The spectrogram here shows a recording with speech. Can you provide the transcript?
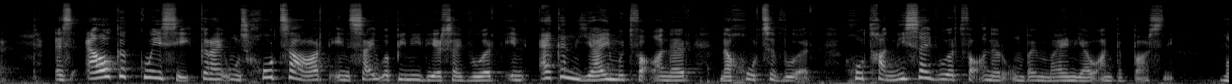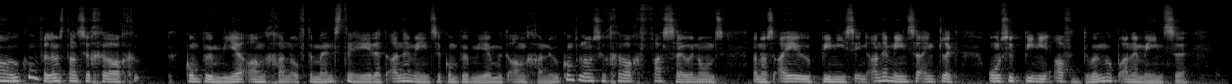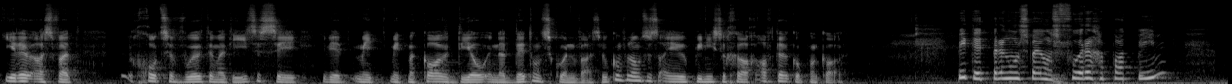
is elke kwessie kry ons God se hart en sy opinie deur sy woord en ek en jy moet verander na God se woord. God gaan nie sy woord verander om by my en jou aan te pas nie. Maar hoekom wil ons dan so graag kompromie aangaan of ten minste hê dat ander mense kompromie moet aangaan? Hoekom wil ons so graag vashou in ons in ons eie opinies en ander mense eintlik ons opinie afdwing op ander mense eerder as wat God se woord en wat Jesus sê, jy weet, met met mekaar deel en dat dit ons skoon was. Hoekom wil ons ons eie opinie so graag afdruk op mekaar? Piet, dit bring ons by ons vorige padbeen,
